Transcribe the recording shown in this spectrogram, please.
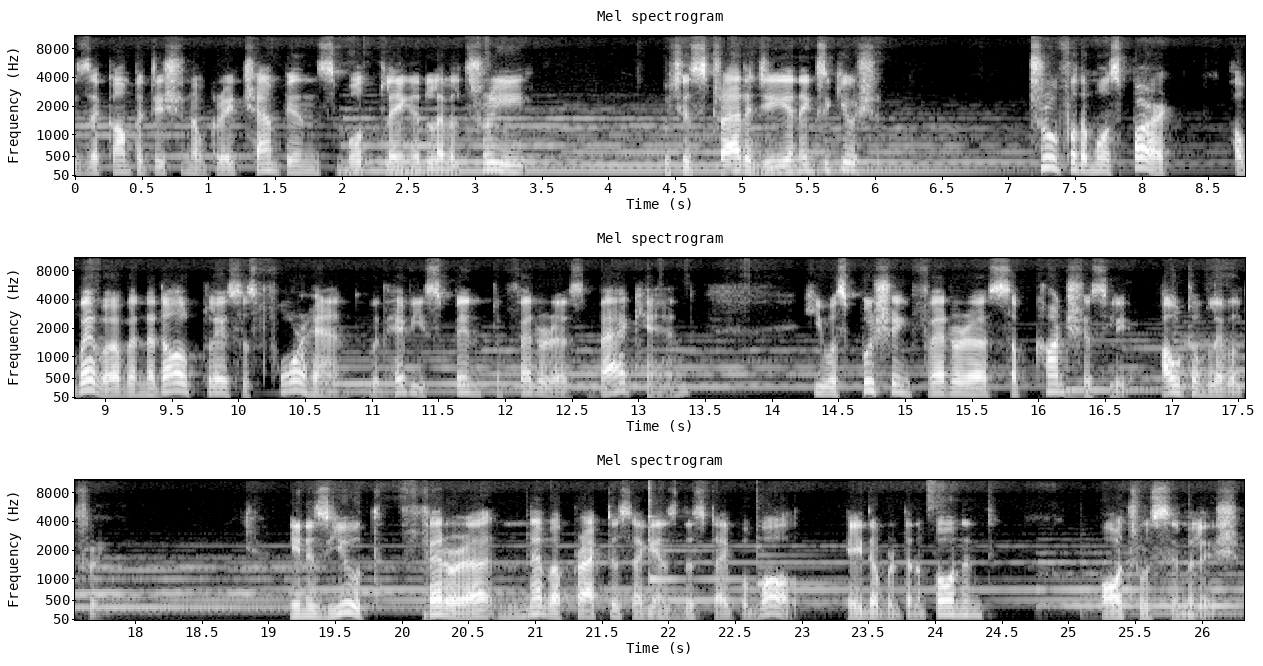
is a competition of great champions both playing at level 3, which is strategy and execution. True for the most part, however, when Nadal plays his forehand with heavy spin to Federer's backhand, he was pushing Federer subconsciously out of level 3. In his youth, Federer never practiced against this type of ball, either with an opponent or through simulation.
